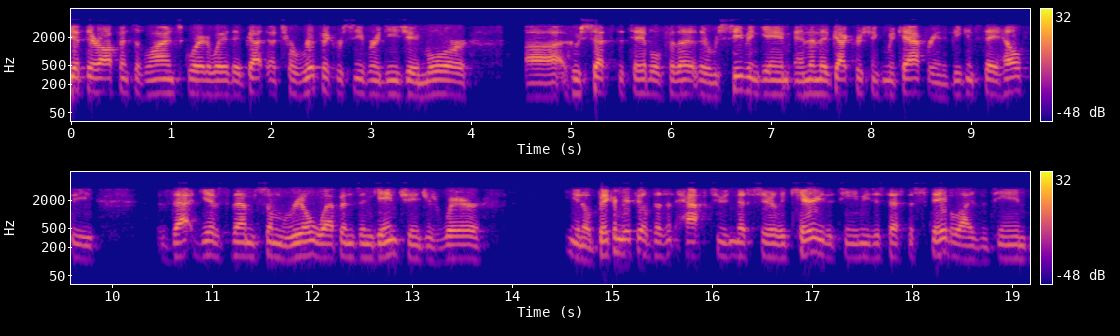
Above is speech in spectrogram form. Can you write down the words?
get their offensive line squared away. They've got a terrific receiver in DJ Moore. Uh, who sets the table for the, their receiving game, and then they've got Christian McCaffrey, and if he can stay healthy, that gives them some real weapons and game changers. Where you know, Baker Mayfield doesn't have to necessarily carry the team. He just has to stabilize the team.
